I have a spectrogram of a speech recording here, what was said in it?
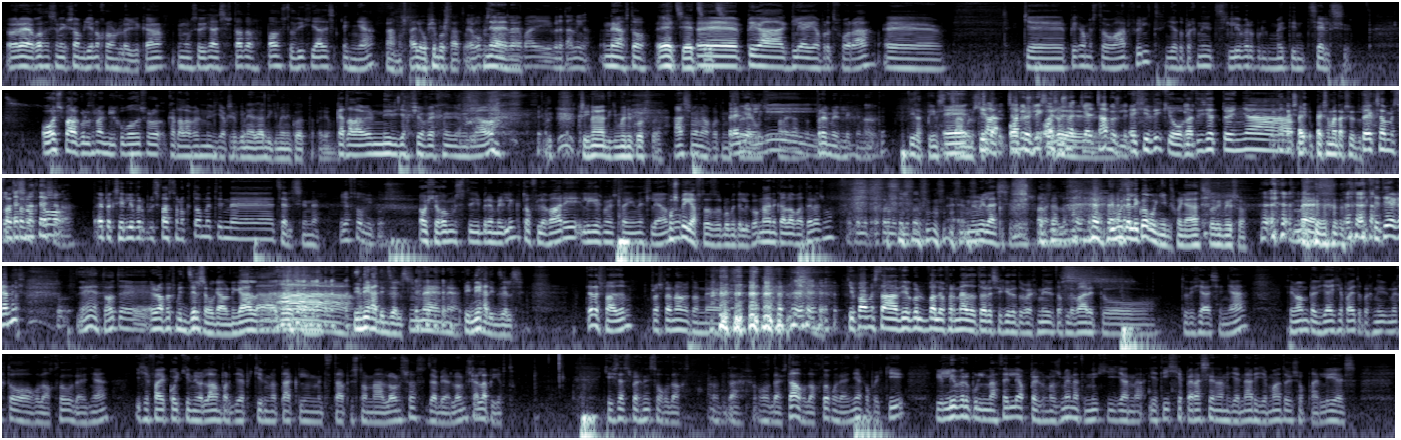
Ωραία, εγώ θα συνεχίσω να πηγαίνω χρονολογικά. Ήμουν στο 2007, τώρα θα πάω στο 2009. Α, μας πάει λίγο πιο μπροστά τώρα. Εγώ πιστεύω Ναι, να ναι. πάει η Βρετανία. Ναι, αυτό. Έτσι, έτσι. έτσι. Ε, πήγα Αγγλία για πρώτη φορά ε, και πήγαμε στο Anfield για το παιχνίδι της Liverpool με την Chelsea. Όσοι παρακολουθούν αγγλικό ποδόσφαιρο καταλαβαίνουν ήδη για ποιο Ξεκινάει η αντικειμενικότητα, περίμενα. Καταλαβαίνουν ήδη για ποιο παιχνίδι μιλάω. Ξεκινάει η αντικειμενικότητα. Άσε με να πω την Premier ιστορία μου, League σας ή- παρακαλώ. Premier League εννοείται. Τι θα πίνει Ε, στην Champions κοίτα, League. Champions όχι, League, όχι, όχι, ε, και Champions League. Έχει δίκιο ο Γατής γιατί το 9 Είχαν παίξει Πέ- Παίξαμε μεταξύ του. παίξαμε στη Το φάση των 8. 4-4. Έπαιξε η Liverpool στη φάση των 8 με την ε, Chelsea, ναι. Γι' αυτό μήπως. Όχι, εγώ ήμουν στην Premier League το Φλεβάρι, λίγες μέρες μετά γενέθλιά μου. Πώς πήγε αυτό το πρώτο τελικό; Να είναι καλά ο πατέρας μου. Ο πρώτο τελικό. Ε, Μην μιλάς εσύ, παρακαλώ. Ήμουν τελικό αγωνί τη χρονιά, να σα το θυμίσω. ναι. και τι έκανες; Ε, τότε έπρεπε να παίξουμε την Τσέλσι εγώ κανονικά, αλλά. Α. Την είχα την Τσέλσι. ναι, ναι. Την είχα την Τσέλσι. Τέλος πάντων, προσπερνάμε τον. ε, και πάμε στα δύο γκολ που βάλε ο Φερνάντο τώρα σε εκείνο το παιχνίδι το Φλεβάρι του, του 2009. Θυμάμαι, παιδιά, είχε πάει το παιχνίδι μέχρι το 88-89. Είχε φάει κόκκινη ο Λάμπαρντ για επικίνδυνο τάκλιν με τις τάπες στον Αλόνσο, στον Τσάμπι Αλόνσο. Καλά πήγε αυτό. Και έχει φτάσει το παιχνίδι στο 87, 88, 89, κάπου εκεί. Η Λίβερπουλ να θέλει απεγνωσμένα την νίκη για να, γιατί είχε περάσει έναν Γενάρη γεμάτο ισοπαλίες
